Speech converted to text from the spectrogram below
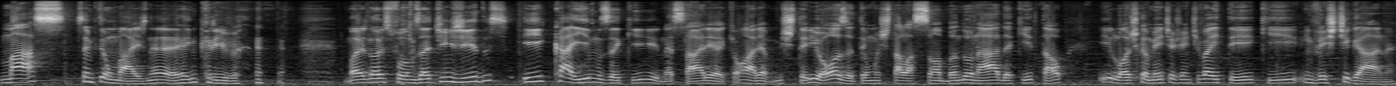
Mas, sempre tem um mais, né? É incrível. Mas nós fomos atingidos e caímos aqui nessa área, que é uma área misteriosa, tem uma instalação abandonada aqui e tal. E logicamente a gente vai ter que investigar, né?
